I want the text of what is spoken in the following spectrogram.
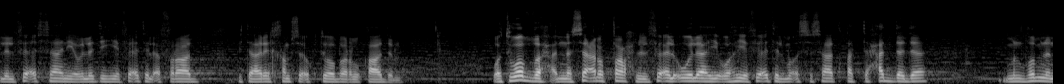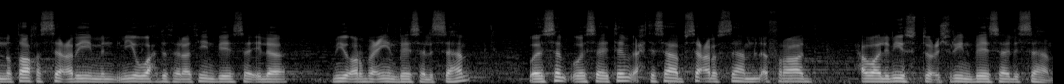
للفئة الثانية والتي هي فئة الأفراد بتاريخ 5 أكتوبر القادم. وتوضح أن سعر الطرح للفئة الأولى وهي فئة المؤسسات قد تحدد من ضمن النطاق السعري من 131 بيسة إلى 140 بيسة للسهم وسيتم احتساب سعر السهم للأفراد حوالي 126 بيسة للسهم.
